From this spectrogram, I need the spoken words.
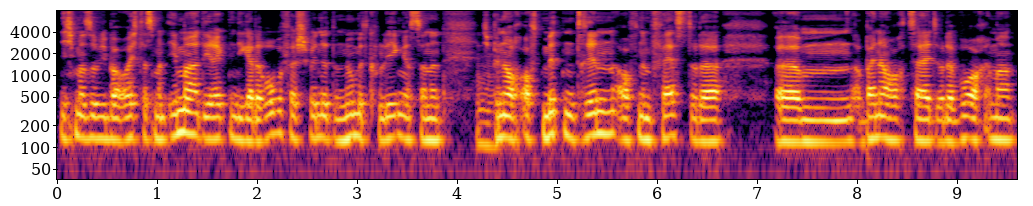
nicht mal so wie bei euch, dass man immer direkt in die Garderobe verschwindet und nur mit Kollegen ist, sondern mhm. ich bin auch oft mittendrin auf einem Fest oder ähm, bei einer Hochzeit oder wo auch immer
